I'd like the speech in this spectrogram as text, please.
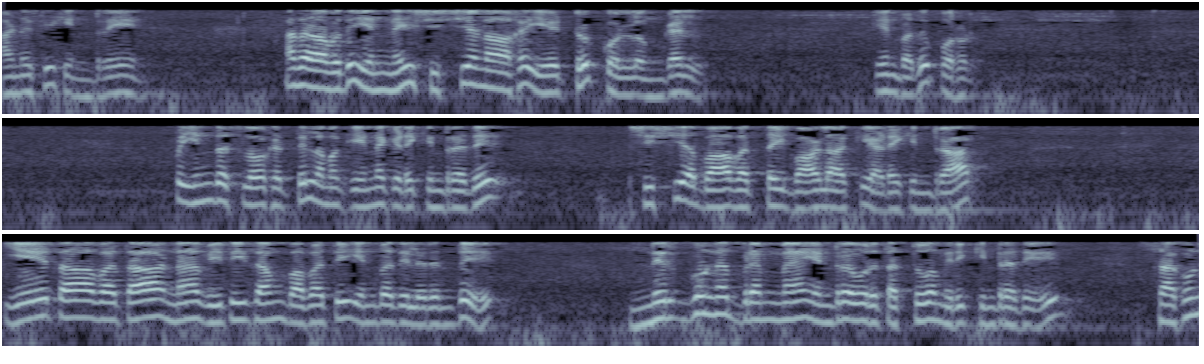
அணுகுகின்றேன். அதாவது என்னை சிஷ்யனாக ஏற்றுக்கொள்ளுங்கள் என்பது பொருள். இப்ப இந்த ஸ்லோகத்தில் நமக்கு என்ன கிடைக்கின்றது? சிஷ்ய பாவத்தை பாலாக்கி அடைகின்றார். ஏதாவதா ந விதிதம் பவதி என்பதிலிருந்து நிர்குண பிரம்ம என்ற ஒரு தத்துவம் இருக்கின்றது. சகுண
